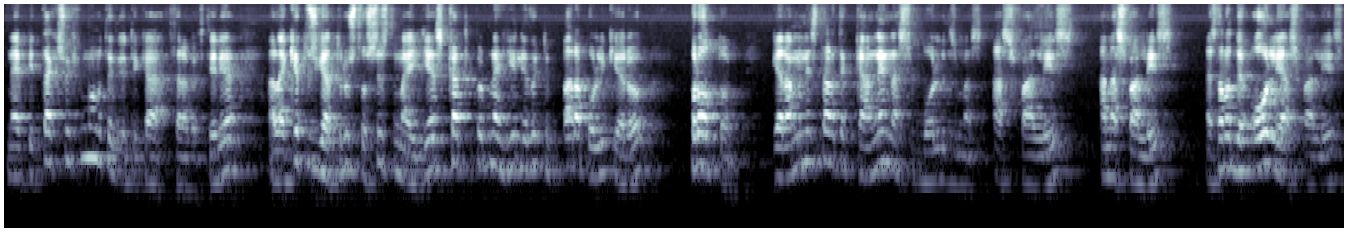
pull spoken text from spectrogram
να επιτάξει όχι μόνο τα ιδιωτικά θεραπευτήρια, αλλά και τους γιατρούς στο σύστημα υγείας, κάτι που πρέπει να γίνει εδώ και πάρα πολύ καιρό. Πρώτον, για να μην αισθάνεται κανένα συμπολίτη μας ασφαλής, ανασφαλής, να αισθάνονται όλοι ασφαλείς,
